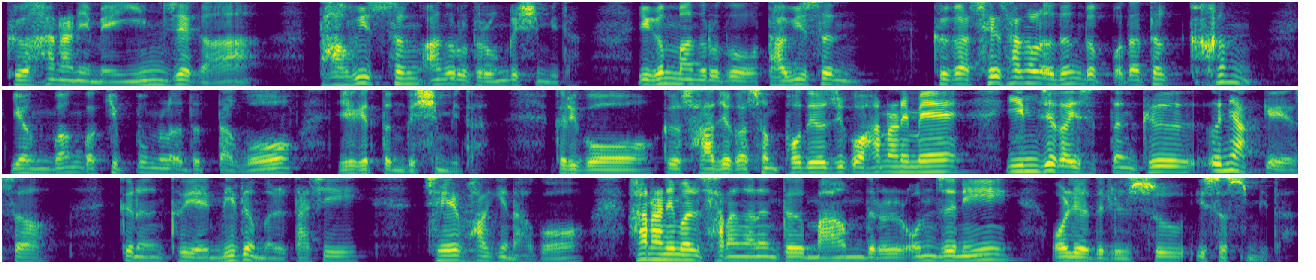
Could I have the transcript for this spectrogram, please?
그 하나님의 임재가 다윗 성 안으로 들어온 것입니다. 이것만으로도 다윗은 그가 세상을 얻은 것보다 더 큰 영광과 기쁨을 얻었다고 얘기했던 것입니다. 그리고 그 사제가 선포되어지고 하나님의 임재가 있었던 그 언약궤에서 그는 그의 믿음을 다시 재확인하고 하나님을 사랑하는 그 마음들을 온전히 올려드릴 수 있었습니다.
